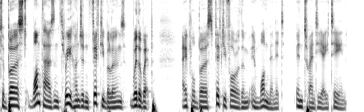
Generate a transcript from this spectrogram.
to burst 1,350 balloons with a whip. April burst 54 of them in one minute in 2018,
